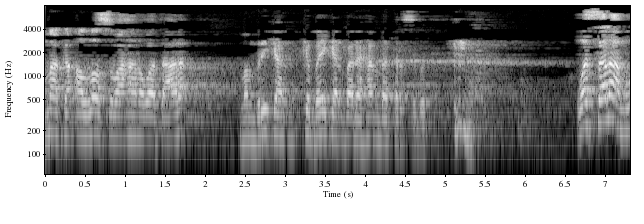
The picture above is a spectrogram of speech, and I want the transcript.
maka Allah Subhanahu wa taala memberikan kebaikan pada hamba tersebut. Wassalamu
